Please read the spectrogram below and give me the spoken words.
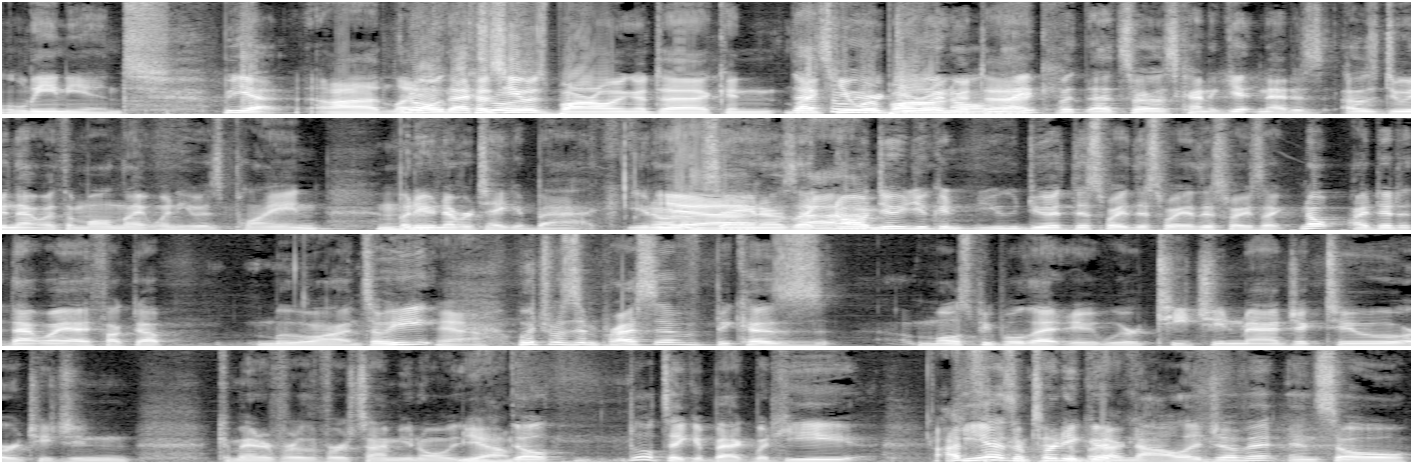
lenient. but yeah, Uh, like No, that's because he was borrowing a deck and That's like you we were were borrowing doing a all deck. night, but that's what I was kind of getting at is I was doing that with him all night when he was playing, but he would never take it back. You know what I'm saying? I was like, no, um, dude, you can you do it this way, this way, this way. He's like, nope, I did it that way. I fucked up. Move on. So he, Yeah. which was impressive because most people that we were teaching Magic to or teaching Commander for the first time, you know, Yeah. they'll they'll take it back, but he I'd he has a pretty good back. knowledge of it, and so.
